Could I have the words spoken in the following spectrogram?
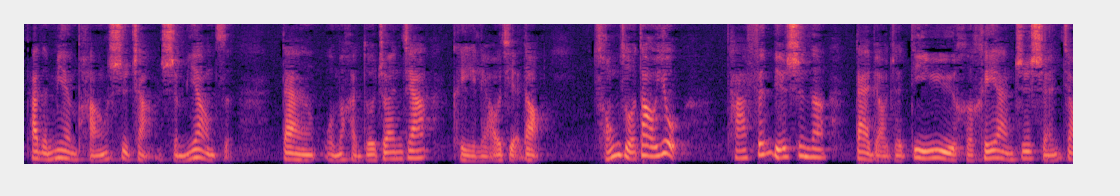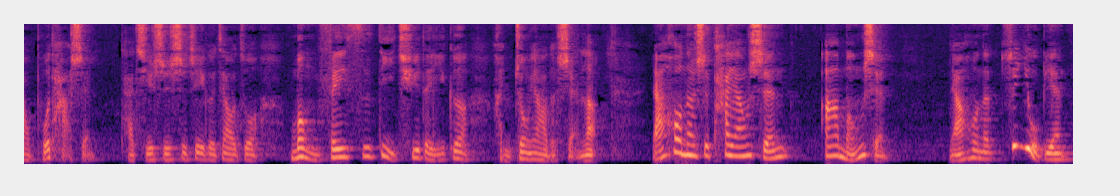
他的面庞是长什么样子。但我们很多专家可以了解到，从左到右，它分别是呢代表着地狱和黑暗之神，叫普塔神，它其实是这个叫做孟菲斯地区的一个很重要的神了。然后呢是太阳神阿蒙神。然后呢，最右边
